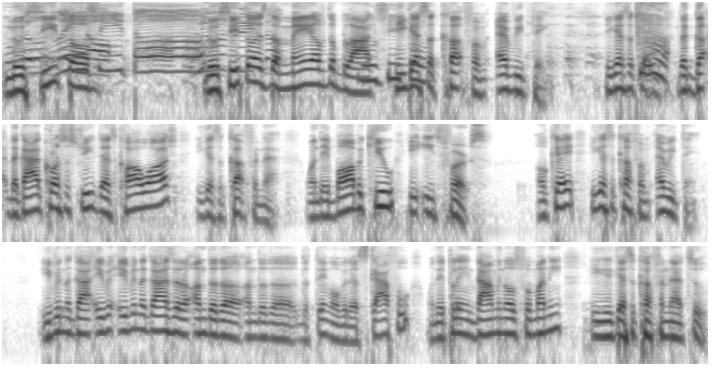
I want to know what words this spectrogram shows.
Lucito. Lucito. Lucito is the mayor of the block. He gets a cut from everything. He gets a cut. the guy, the guy across the street that's car wash. He gets a cut from that. When they barbecue, he eats first. Okay, he gets a cut from everything. Even the guy, even even the guys that are under the under the, the thing over there, scaffold, when they're playing dominoes for money, he gets a cut from that too.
